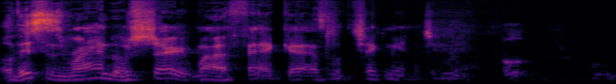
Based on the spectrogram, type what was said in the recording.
Oh, this is Randall's shirt. My fat guys, look, check me out. Check me out. Ooh, ooh,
